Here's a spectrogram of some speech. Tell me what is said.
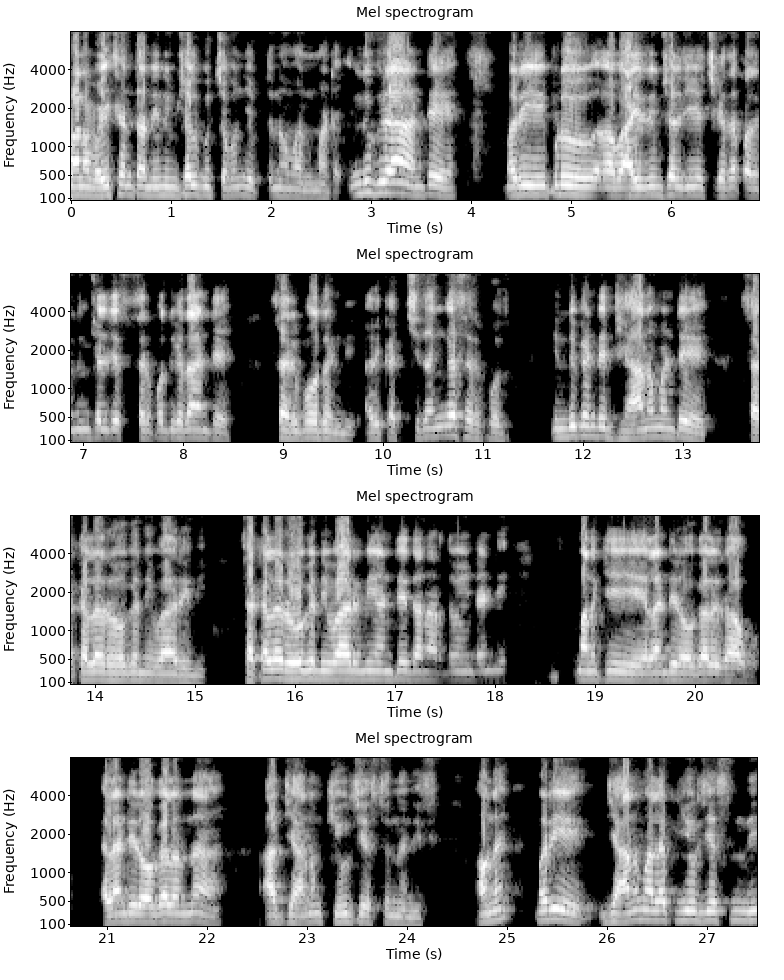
మన వయసు ఎంత అన్ని నిమిషాలు కూర్చోమని చెప్తున్నాం అనమాట ఎందుకురా అంటే మరి ఇప్పుడు ఐదు నిమిషాలు చేయొచ్చు కదా పది నిమిషాలు చేస్తే సరిపోద్ది కదా అంటే సరిపోదండి. అది ఖచ్చితంగా సరిపోదు. ఎందుకంటే ధ్యానం అంటే సకల రోగ నివారిణి. సకల రోగ నివారిణి అంటే దాని అర్థం ఏంటండి? మనకి ఎలాంటి రోగాలు రావు. ఎలాంటి రోగాలు ఉన్నా ఆ ధ్యానం క్యూర్ చేస్తుందని అవునా? మరి ధ్యానం అలా క్యూర్ చేస్తుంది?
